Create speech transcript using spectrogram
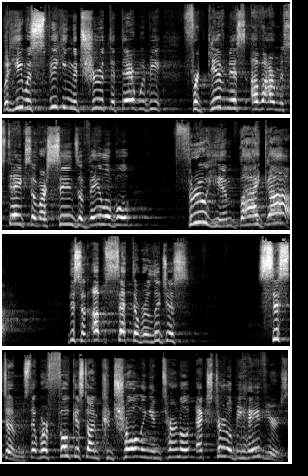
but he was speaking the truth that there would be forgiveness of our mistakes, of our sins available through him by God. This would upset the religious systems that were focused on controlling internal, external behaviors.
